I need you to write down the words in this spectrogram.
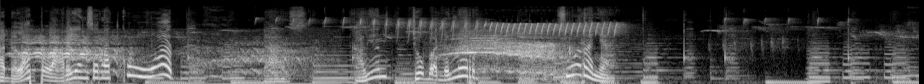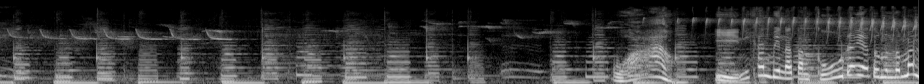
adalah pelari yang sangat kuat. Dan kalian coba dengar suaranya. Wow, ini kan binatang kuda ya teman-teman.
